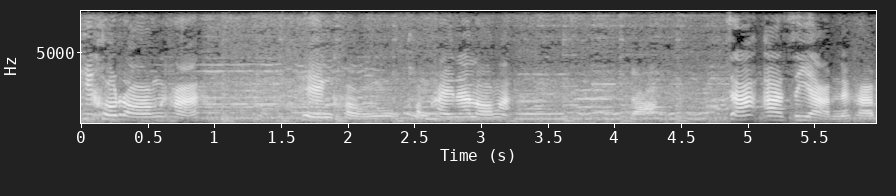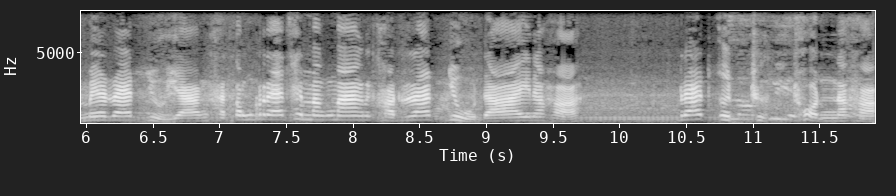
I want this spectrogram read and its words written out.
ที่เขาร้องนะคะ เพลงของของใครนะร้องอะจ้าอาสยามนะคะ ไม่แรดอยู่ยังค่ะ ต้องแรดให้มากๆนะคะ แรดอยู่ได้นะคะ แรดอึดถึกทนนะคะ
